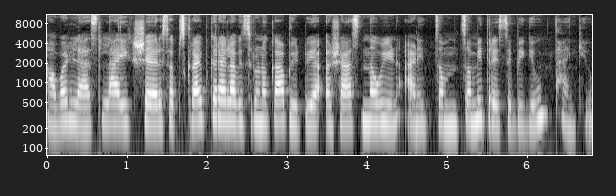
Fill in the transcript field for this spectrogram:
आवडल्यास लाईक शेअर सबस्क्राईब करायला विसरू नका. भेटूया अशाच नवीन आणि चमचमीत रेसिपी घेऊन. थँक्यू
